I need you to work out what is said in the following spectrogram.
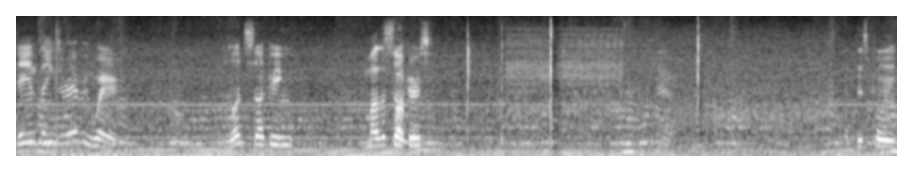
Damn things are everywhere. Blood sucking Motherfuckers. suckers. At this point,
